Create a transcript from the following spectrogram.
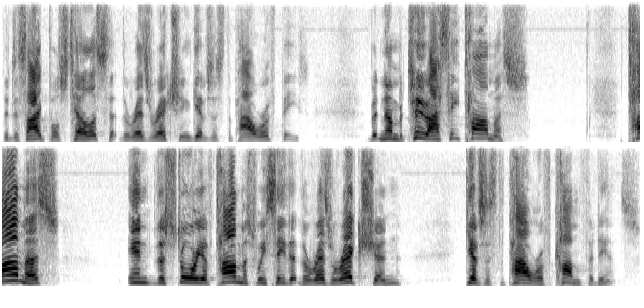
the disciples tell us that the resurrection gives us the power of peace. But number two, I see Thomas. Thomas, in the story of Thomas, we see that the resurrection gives us the power of confidence.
